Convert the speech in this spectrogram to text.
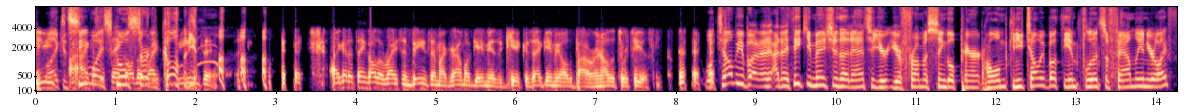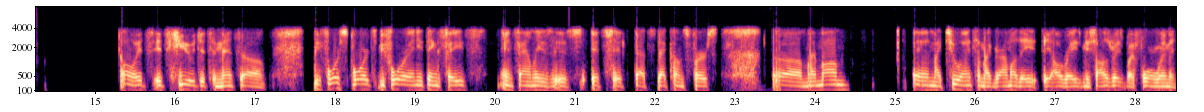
You- Well, I can see gotta why thank school started calling you. I got to thank all the rice and beans that my grandma gave me as a kid because that gave me all the power and all the tortillas. well, tell me about. And I think you mentioned that answer. You're you're from a single parent home. Can you tell me about the influence of family in your life? Oh, it's it's huge. It's immense. Uh, before sports, before anything, faith and family is, is it's it that's that comes first. Uh, my mom and my two aunts and my grandma they they all raised me. So I was raised by four women.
